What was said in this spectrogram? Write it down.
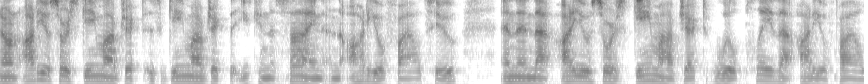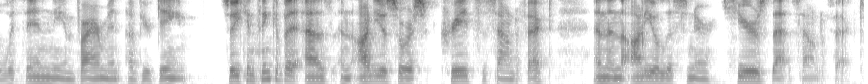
Now, an audio source game object is a game object that you can assign an audio file to, and then that audio source game object will play that audio file within the environment of your game. So you can think of it as an audio source creates a sound effect, and then the audio listener hears that sound effect.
